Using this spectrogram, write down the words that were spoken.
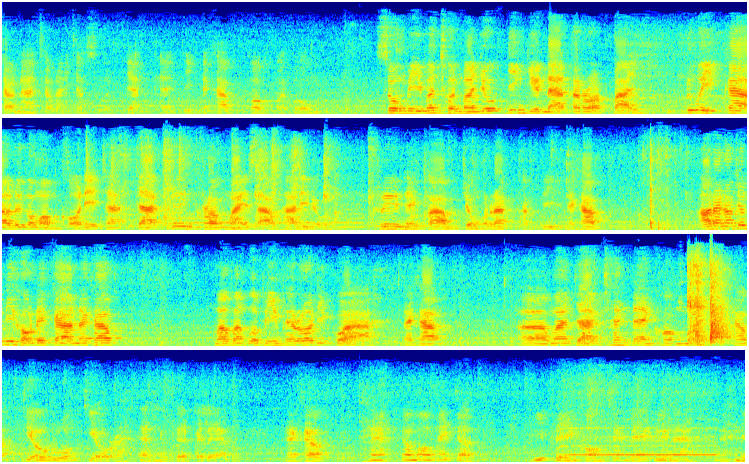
ชาวนาชาวไร่ชาวสวนอย่างแท้จริงนะครับก็ขอพระองค์ ทรงมีพระชนมายุยิ่งยืนนานตลอดไป ด้วยก้าวด้วยกระหม่อมขอเดชะจากคลื่นคลองใหม่สาวหาดิโนคลื่นแห่งความจงรักภักดีนะครับ เอาละครับช่วงนี้ของรายการนะครับ มาฟังบทเพลงไพเราะดีกว่านะครับเอ่อมาจากแช่งแดงคลองใหม่นะครับ เกี่ยวรวมเกี่ยวรักกันที่เปิดไปแล้วนะครับนะก็มอบให้กับ มีเพลงของแช่งแดงด้วยนะ ใน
